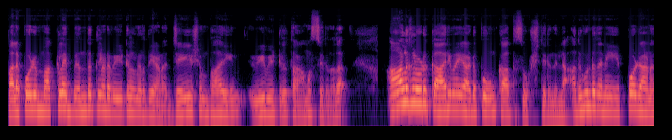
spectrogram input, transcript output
പലപ്പോഴും മക്കളെ ബന്ധുക്കളുടെ വീട്ടിൽ നിർത്തിയാണ് ജയേഷും ഭാര്യയും ഈ വീട്ടിൽ താമസിച്ചിരുന്നത്. ആളുകളോട് കാര്യമായി അടുപ്പവും കാത്തു സൂക്ഷിച്ചിരുന്നില്ല. അതുകൊണ്ട് തന്നെ എപ്പോഴാണ്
